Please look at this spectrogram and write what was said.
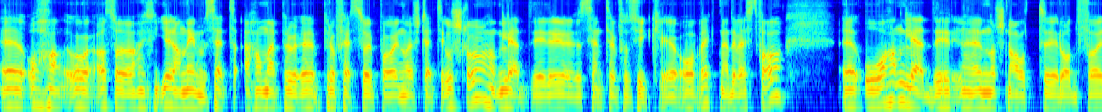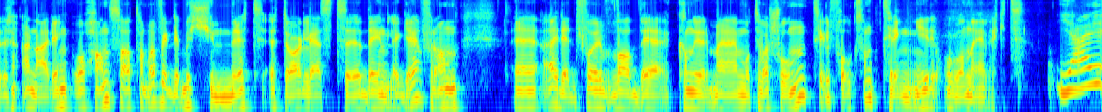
Eh, og han, og, altså, Gøran Hjelmeset han er professor på Universitetet i Oslo. Han leder Senter for sykelig overvekt nede i Vestfold. Eh, og han leder Nasjonalt råd for ernæring. og Han sa at han var veldig bekymret etter å ha lest det innlegget. For han er redd for hva det kan gjøre med motivasjonen til folk som trenger å gå ned i vekt. Jeg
